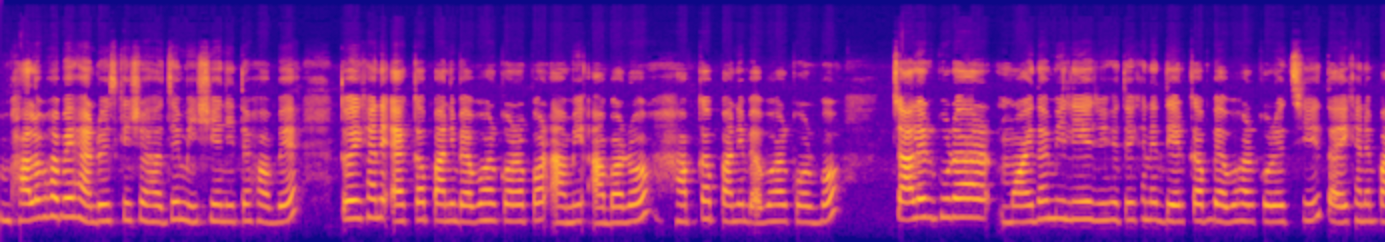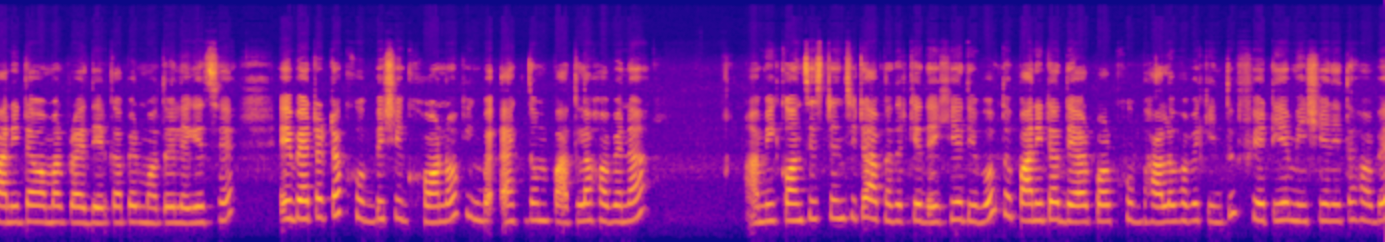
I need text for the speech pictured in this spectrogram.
ভালোভাবে হ্যান্ড উইস্কের সাহায্যে মিশিয়ে নিতে হবে। তো এখানে এক কাপ পানি ব্যবহার করার পর আমি আবারও হাফ কাপ পানি ব্যবহার করব। চালের গুঁড়ার ময়দা মিলিয়ে যেহেতু এখানে দেড় কাপ ব্যবহার করেছি, তাই এখানে পানিটাও আমার প্রায় দেড় কাপের মতোই লেগেছে। এই ব্যাটারটা খুব বেশি ঘন কিংবা একদম পাতলা হবে না। আমি কনসিস্টেন্সিটা আপনাদেরকে দেখিয়ে দিব। তো পানিটা দেওয়ার পর খুব ভালোভাবে কিন্তু ফেটিয়ে মিশিয়ে নিতে হবে।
